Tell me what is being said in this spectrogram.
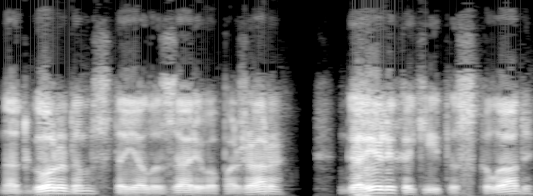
Над городом стояло зарево пожара, горели какие-то склады.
